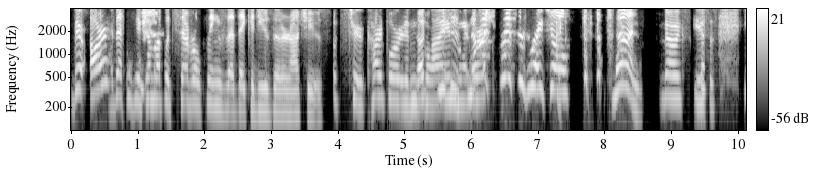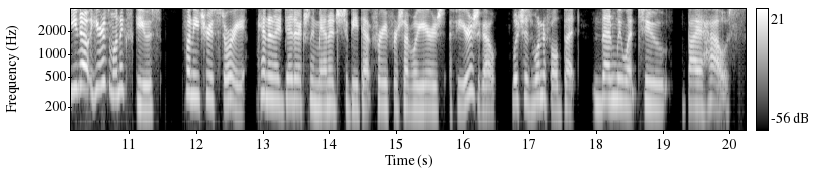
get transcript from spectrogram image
There are, I bet you can come up with several things that they could use that are not shoes. That's true, cardboard and No twine. excuses, no work. excuses, Rachel. None. No excuses. you know, here's one excuse. Funny true story. Ken and I did actually manage to be debt free for several years a few years ago, which is wonderful. But then we went to buy a house.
